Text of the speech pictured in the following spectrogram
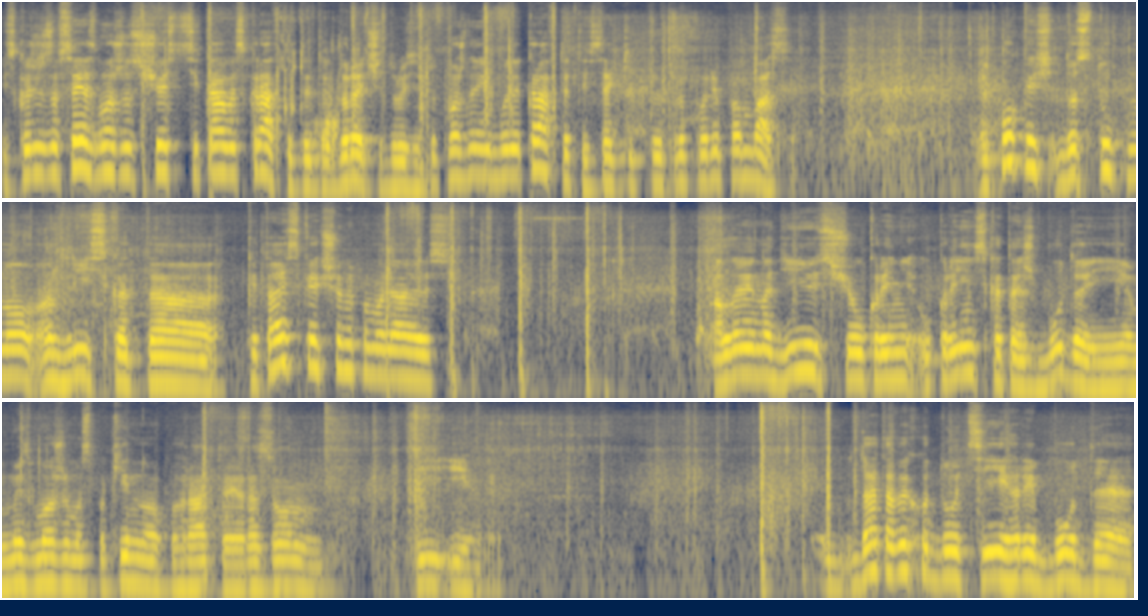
І скоріш за все, я зможу щось цікаве скрафтити. Так, До речі, друзі, тут можна і буде крафтити всякі при- при- припамбаси. Е, Поки ж доступно англійська та китайська, якщо не помиляюсь. Але надіюсь, що україні... українська теж буде, і ми зможемо спокійно пограти разом ці ігри. Дата виходу цієї гри буде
